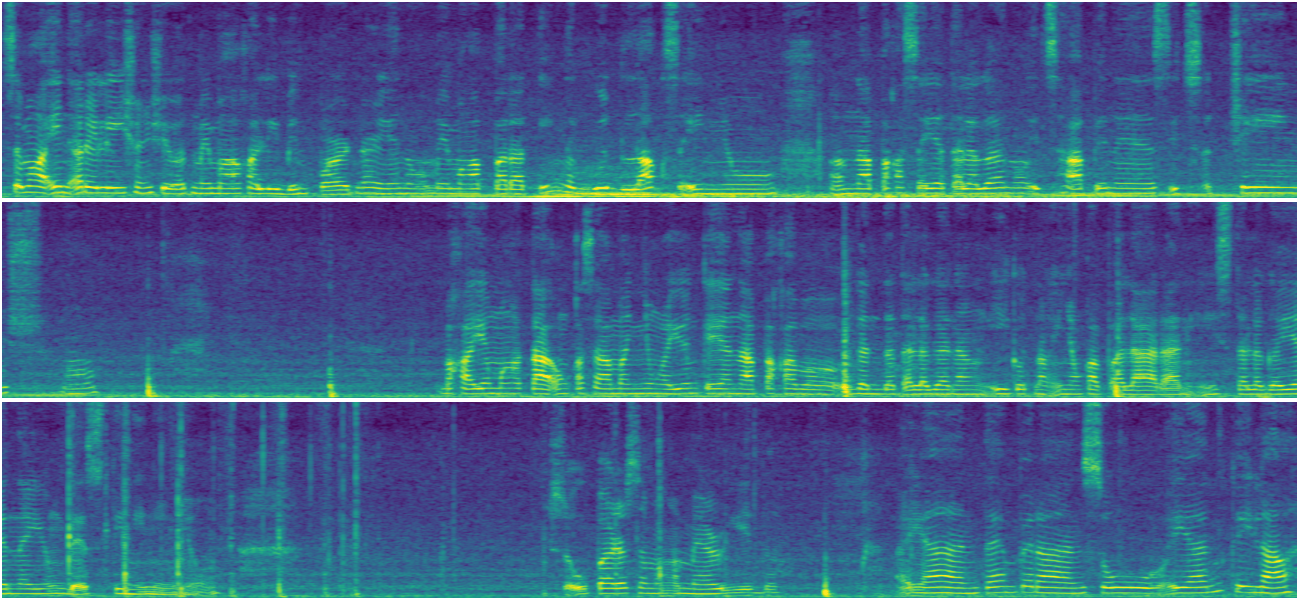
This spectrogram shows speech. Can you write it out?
sa mga in a relationship at may mga kalibin partner, yan o, may mga parating na good luck sa inyo. Um, napakasaya talaga, no? It's happiness, it's a change, no? Baka yung mga taong kasama nyo ngayon, kaya napakaganda talaga ng ikot ng inyong kapalaran is talaga yan na yung destiny ninyo. So, para sa mga married, Ayan, temperance. So, ayan, kailangan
